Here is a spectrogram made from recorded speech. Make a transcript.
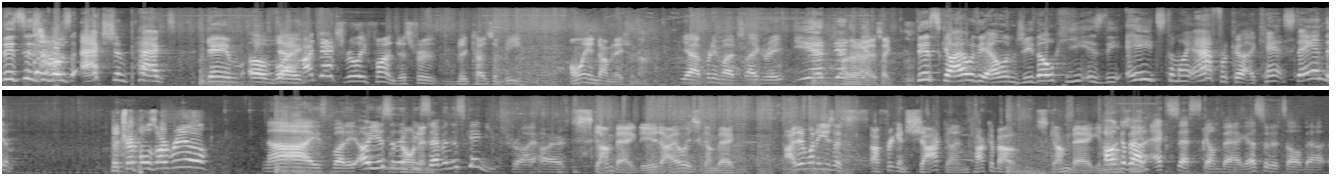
This is the most action-packed game of Yeah, like. hijack's really fun just for because of beat. Only in domination though. Yeah, pretty much. I agree. Yeah, Other than that, it's like This guy with the LMG though, he is the AIDS to my Africa. I can't stand him. the triples are real. Nice, buddy. Oh, you using We're going in. MP7 this game? You try hard. Scumbag, dude. I always scumbag. I didn't want to use a, a freaking shotgun. Talk about scumbag. You know Talk what I'm about excess scumbag. That's what it's all about.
